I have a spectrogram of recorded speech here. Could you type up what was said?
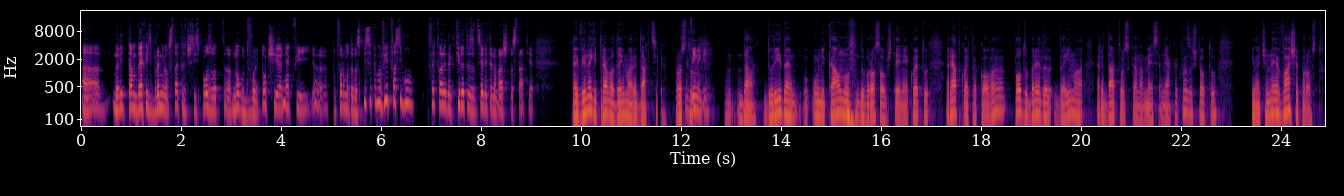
а, нали, там бяха избрани в статията, че се използват а, много двоеточия, някакви а, под формата на списък, ама вие това си го след това редактирате за целите на вашата статия. Е, винаги трябва да има редакция. Просто... Винаги. Да, дори да е уникално добро съобщение, което рядко е такова, по-добре е да, да има редакторска намеса някаква, защото иначе не е ваше просто.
